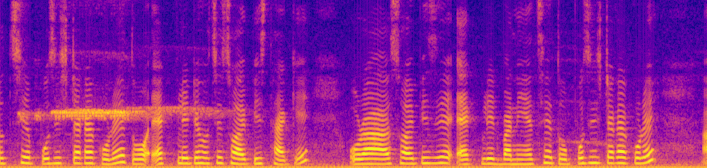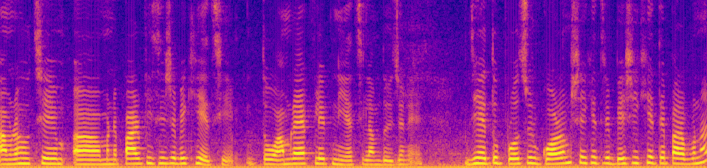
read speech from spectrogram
হচ্ছে পঁচিশ টাকা করে, তো এক প্লেটে হচ্ছে ছয় পিস থাকে। ওরা ছয় পিসে এক প্লেট বানিয়েছে, তো পঁচিশ টাকা করে আমরা হচ্ছে মানে পার পিস হিসেবে খেয়েছি। তো আমরা এক প্লেট নিয়েছিলাম দুইজনে। যেহেতু প্রচুর গরম, সেক্ষেত্রে বেশি খেতে পারব না,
